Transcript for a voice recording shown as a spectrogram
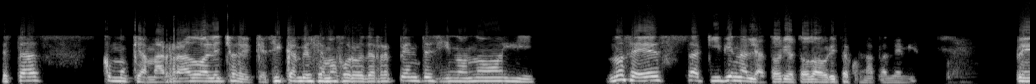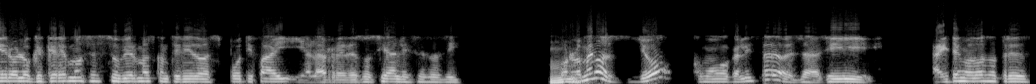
estás como que amarrado al hecho de que si cambia el semáforo de repente, si no, no, y no sé, es aquí bien aleatorio todo ahorita con la pandemia pero lo que queremos es subir más contenido a Spotify y a las redes sociales, eso sí. Por lo mm. menos yo, como vocalista, o sea, sí, ahí tengo dos o tres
